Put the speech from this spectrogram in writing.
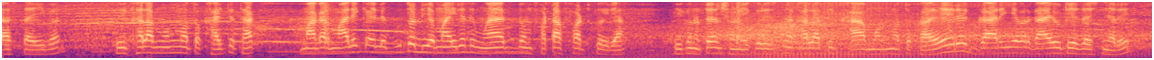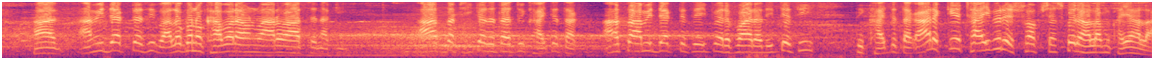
রাস্তায় এবার তুই খালা মন মতো খাইতে থাক। মাগার মালিক আইলে বুতো দিয়ে মাইরে দেবো, একদম ফটাফট কইরা। তুই কোনো টেনশন করিস না, খালা, তুই খা, মন মতো খা। এই রে, গাড়ি আবার গায়ে উঠে যাস না রে। হ্যাঁ আমি দেখতেছি ভালো কোনো খাবার আমার আরও আছে নাকি আচ্ছা ঠিক আছে তা তুই খাইতে থাক আচ্ছা আমি দেখতেছি এই পরে পায়রা দিতেছি। তুই খাইতে থাক। আরে কে খাইবে রে? সব শেষ করে হালাম খাই হালা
